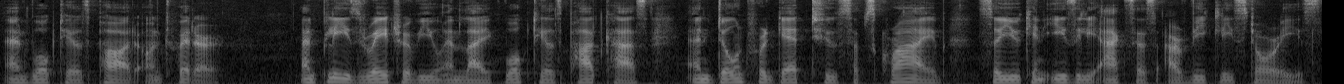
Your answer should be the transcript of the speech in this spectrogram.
and woketalespod on Twitter. And please rate, review, and like Woke Tales Podcast. And don't forget to subscribe so you can easily access our weekly stories.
